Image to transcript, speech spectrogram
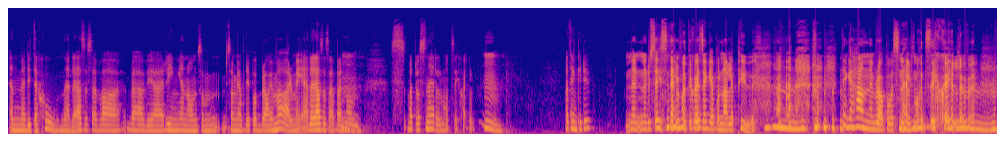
en meditation? Eller alltså så här, vad behöver jag ringa någon som, som jag blir på bra humör med? Eller alltså så här, bara någon, Mm. s- att vara snäll mot sig själv. Mm. Vad tänker du? När, när du säger snäll mot dig själv så tänker jag på Nalle Puh. tänker han är bra på att vara snäll mot sig själv. Mm.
